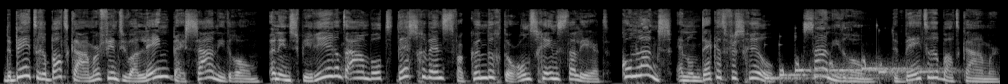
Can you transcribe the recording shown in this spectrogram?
De betere badkamer vindt u alleen bij Sanidroom. Een inspirerend aanbod, desgewenst vakkundig door ons geïnstalleerd. Kom langs en ontdek het verschil. Sanidroom, de betere badkamer.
